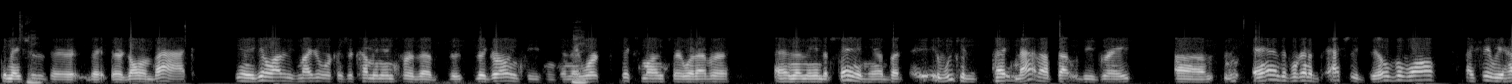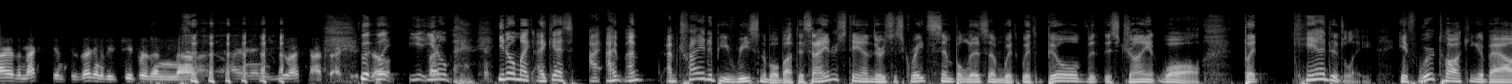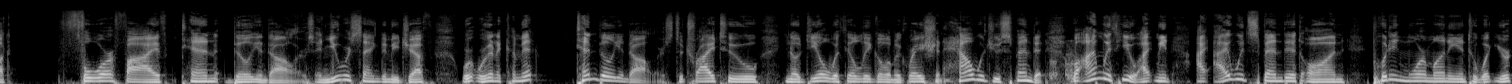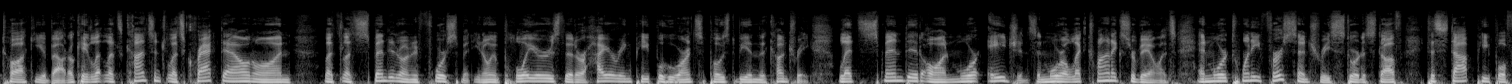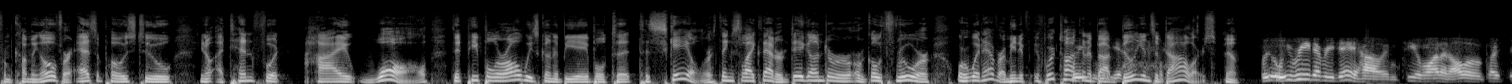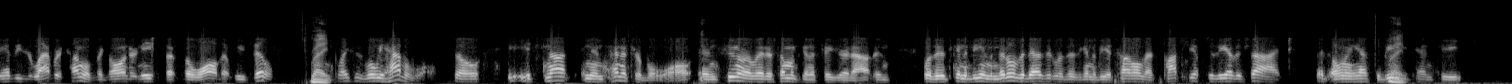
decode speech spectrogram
to make sure that they're that they're going back. You know, you get a lot of these migrant workers are coming in for the the, the growing seasons, and they work six months or whatever, and then they end up staying here. But if we could tighten that up, that would be great. Um, and if we're going to actually build the wall, I say we hire the Mexicans because they're going to be cheaper than uh, hiring any U.S. contractors. So, you, you know, you know, Mike. I guess I, I'm I'm I'm trying to be reasonable about this, and I understand there's this great symbolism with with build this giant wall, but candidly, if we're talking about four, five, ten billion dollars, and you were saying to me, Jeff, we're, we're going to commit ten billion dollars to try to you know deal with illegal immigration. How would you spend it? Well, I'm with you. I mean, I, I would spend it on putting more money into what you're talking about. Okay, let, let's concentrate. Let's crack down on let's let's spend it on enforcement. You know, employers that are hiring people who aren't supposed to be in the country. Let's spend it on more agents and more electronic surveillance and more 21st century sort of stuff to stop people from coming over, as opposed to you know a 10 foot high wall that people are always going to be able to, to scale or things like that or dig under or, or go through or, or whatever. I mean, if, if we're talking We- about yeah. billions of dollars, yeah. we, we read every day how in Tijuana and all over the place they have these elaborate tunnels that go underneath the, the wall that we've built. Right. In places where we have a wall, so it's not an impenetrable wall. And sooner or later, someone's going to figure it out. And whether it's going to be in the middle of the desert, where there's going to be a tunnel that pops you up to the other side that only has to be Right. ten feet,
